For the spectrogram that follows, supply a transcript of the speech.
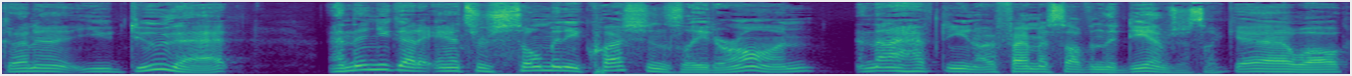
gonna you do that, and then you got to answer so many questions later on, and then I have to you know I find myself in the DMs just like yeah well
